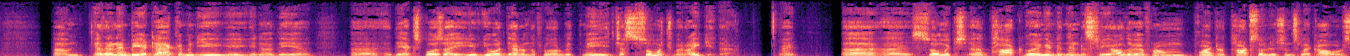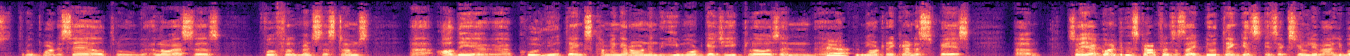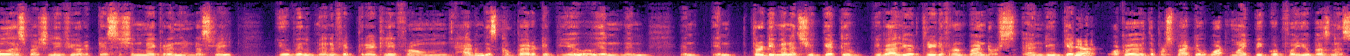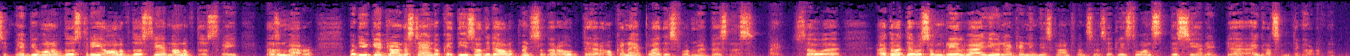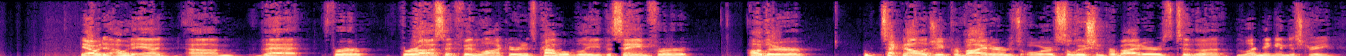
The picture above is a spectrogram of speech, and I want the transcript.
Um, and then MBA Tech, I mean, you, you, you know, the uh, the expose, you, you, were there on the floor with me. Just so much variety there, right? Uh, uh, so much uh, thought going into the industry, all the way from point of thought solutions like ours, through point of sale, through LOSs, fulfillment systems, uh, all the uh, cool new things coming around in the e-mortgage, e-close, and yeah. notary kind of space. Um, so yeah, going to these conferences, I do think is, is extremely valuable, especially if you're a decision maker in the industry you will benefit greatly from having this comparative view. In, in, in, in 30 minutes, you get to evaluate three different vendors and you get yeah. to walk away with the perspective what might be good for your business. It may be one of those three, all of those three, or none of those three. Doesn't matter. But you get to understand, okay, these are the developments that are out there. How can I apply this for my business? Right. So uh, I thought there was some real value in attending these conferences. At least once this year, it, uh, I got something out of them. Yeah, I would, I would add um, that for for us at FinLocker, and it's probably the same for other technology providers or solution providers to the lending industry.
